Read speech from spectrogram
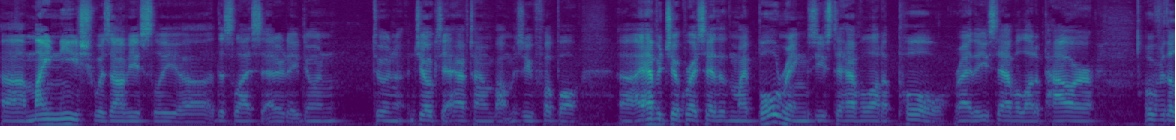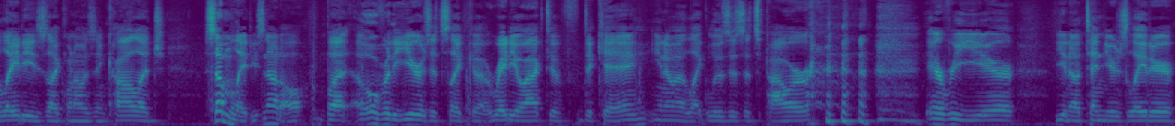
uh, my niche was obviously uh, this last Saturday doing doing jokes at halftime about Mizzou football. Uh, I have a joke where I say that my bull rings used to have a lot of pull, right? They used to have a lot of power over the ladies, like when I was in college. Some ladies, not all, but over the years, it's like radioactive decay. You know, it like loses its power every year. You know, ten years later,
